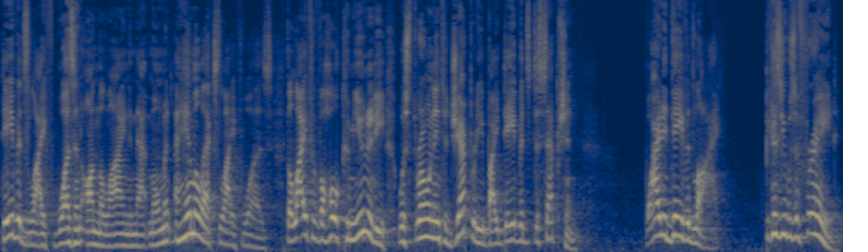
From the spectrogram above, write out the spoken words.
David's life wasn't on the line in that moment. Ahimelech's life was. The life of a whole community was thrown into jeopardy by David's deception. Why did David lie? Because he was afraid.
